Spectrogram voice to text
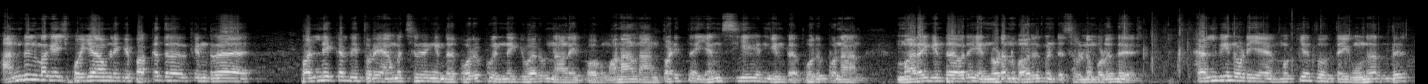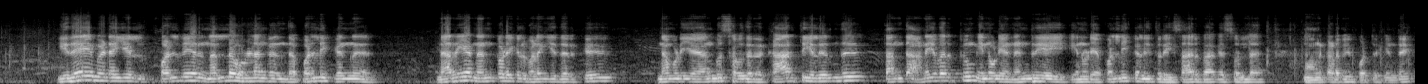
அன்பில் மகேஷ் பொய்யாமலிக்கு பக்கத்தில் இருக்கின்ற பள்ளி கல்வித்துறை அமைச்சர் என்கின்ற பொறுப்பு இன்னைக்கு வரும் நாளை போகும். ஆனால் நான் படித்த எம்சிஏ என்கின்ற பொறுப்பு நான் மறைகின்றவரை என்னுடன் வரும் என்று சொல்லும் பொழுது கல்வியினுடைய முக்கியத்துவத்தை உணர்ந்து இதே மேடையில் பல்வேறு நல்ல உள்ளங்கள் இந்த பள்ளிக்கண்ணு நிறைய நன்கொடைகள் வழங்கியதற்கு நம்முடைய அன்பு சகோதரர் கார்த்தியிலிருந்து தந்த அனைவருக்கும் என்னுடைய நன்றியை என்னுடைய பள்ளிக்கல்வித்துறை சார்பாக சொல்ல நான் கடமைப்பட்டிருக்கின்றேன்.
